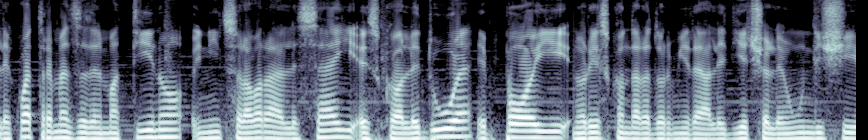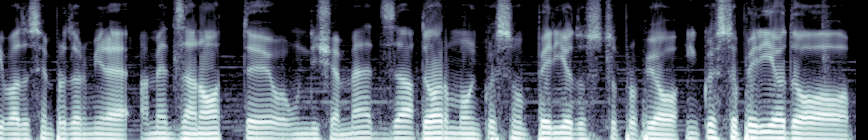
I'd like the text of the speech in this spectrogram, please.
alle 4 e mezza del mattino, inizio a lavorare alle 6, esco alle 2 e poi non riesco ad andare a dormire alle 10 alle 11, vado sempre a dormire a mezzanotte o 11 e mezza. Dormo in questo periodo, sto proprio in questo periodo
